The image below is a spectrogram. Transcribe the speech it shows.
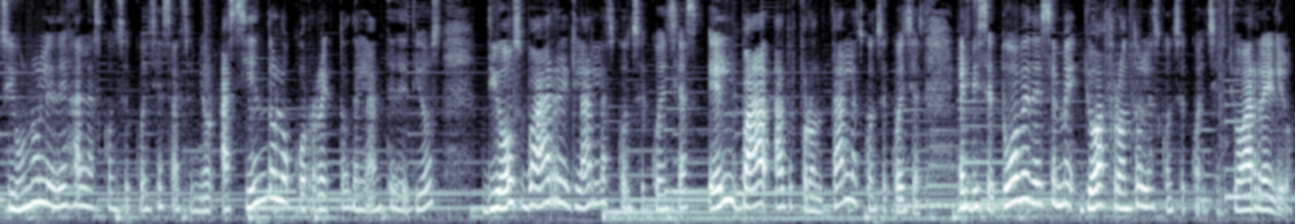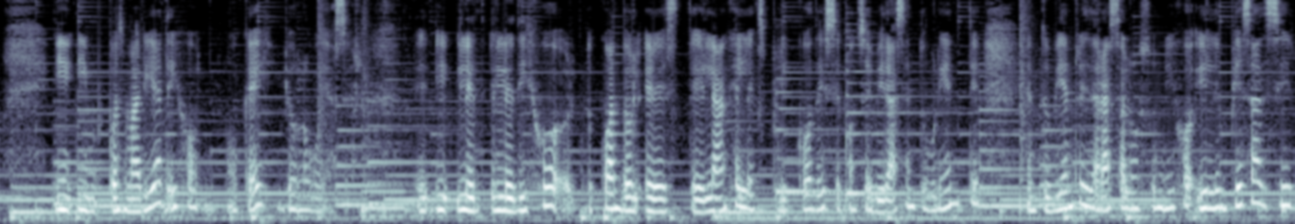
si uno le deja las consecuencias al Señor, haciendo lo correcto delante de Dios, Dios va a arreglar las consecuencias, Él va a afrontar las consecuencias. Él dice, tú obedéceme, yo afronto las consecuencias, yo arreglo. Y, y pues María dijo, ok, yo lo voy a hacer y le, dijo, cuando este, el ángel le explicó, dice, concebirás en tu vientre, en tu vientre y darás a luz un hijo. Y le empieza a decir,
